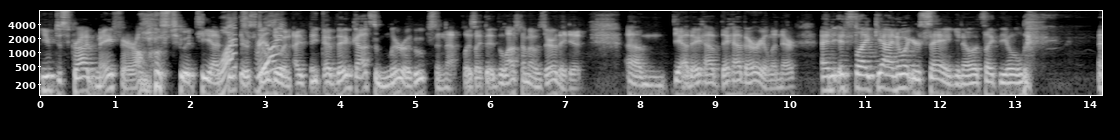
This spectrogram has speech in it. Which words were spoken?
You've described Mayfair almost to a T. I what? think they're still really? doing. I think uh, they've got some Lyra hoops in that place. I think the last time I was there, they did. Um, yeah, they have they have aerial in there, and it's like, yeah, I know what you're saying. You know, it's like the old.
